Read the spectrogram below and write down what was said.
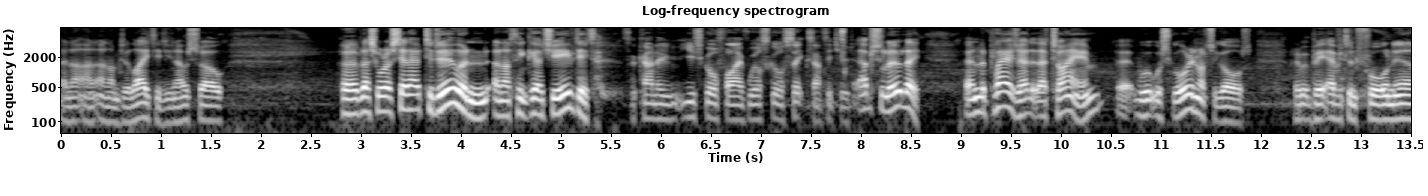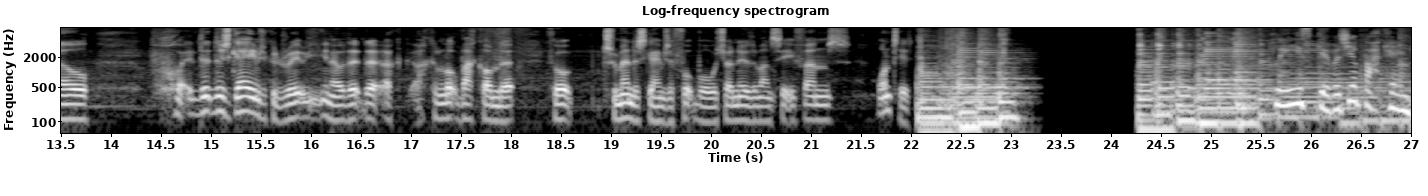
and, and I'm delighted, you know. So. Uh, that's what I set out to do, and, and I think I achieved it. So, kind of, you score five, we'll score six attitude. Absolutely, and the players had at that time uh, were, were, scoring lots of goals. It would be Everton four 0 There's games you could, re- you know, that, that I, I, can look back on that thought tremendous games of football, which I knew the Man City fans wanted. Please give us your backing.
